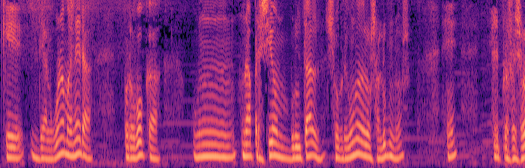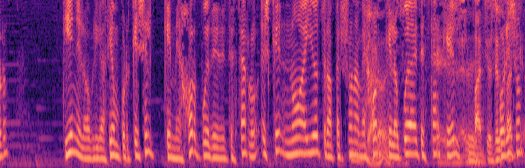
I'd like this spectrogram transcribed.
que de alguna manera provoca un- una presión brutal sobre uno de los alumnos, ¿eh? el profesor tiene la obligación, porque es el que mejor puede detectarlo. Es que no hay otra persona mejor claro, que lo pueda detectar que él. el patio es el Por patio, eso,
